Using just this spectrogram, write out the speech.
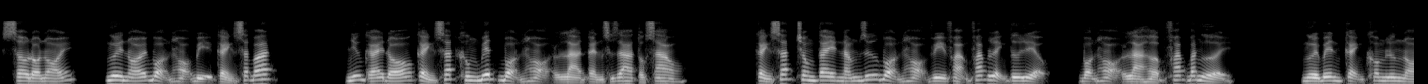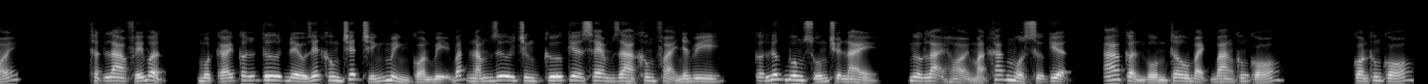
sau đó nói, ngươi nói bọn họ bị cảnh sát bắt. Những cái đó cảnh sát không biết bọn họ là đèn gia tộc sao. Cảnh sát trong tay nắm giữ bọn họ vi phạm pháp lệnh tư liệu, bọn họ là hợp pháp bắt người. Người bên cạnh không lưng nói, thật là phế vật, một cái cơ tư đều giết không chết chính mình còn bị bắt nắm giữ chứng cứ kia xem ra không phải nhân vi, cỡ lức buông xuống chuyện này, ngược lại hỏi mặt khác một sự kiện, Á Cẩn gồm thâu bạch bang không có. Còn không có.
